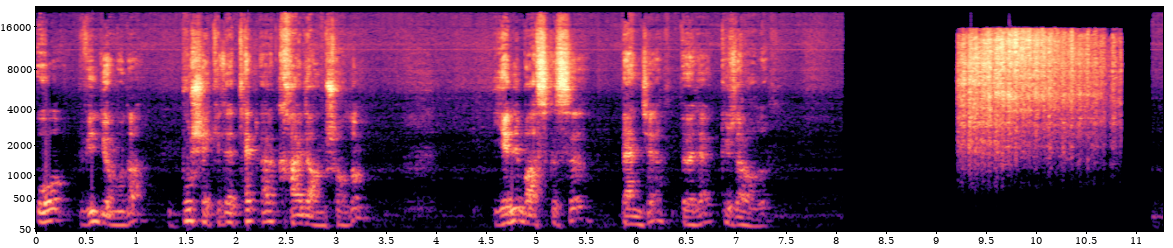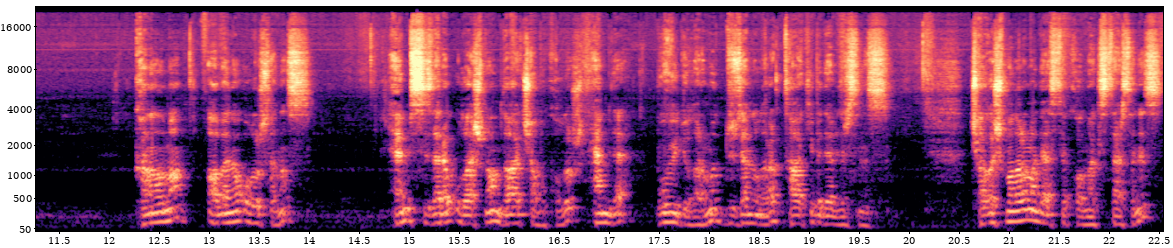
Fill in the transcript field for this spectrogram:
o videomu da bu şekilde tekrar kayda almış oldum. Yeni baskısı bence böyle güzel oldu. Kanalıma abone olursanız hem sizlere ulaşmam daha çabuk olur hem de bu videolarımı düzenli olarak takip edebilirsiniz. Çalışmalarıma destek olmak isterseniz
